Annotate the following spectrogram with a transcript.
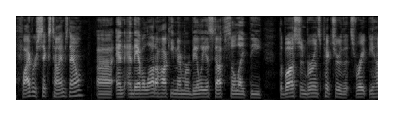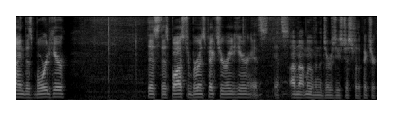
five or six times now uh, and and they have a lot of hockey memorabilia stuff. So like the the Boston Bruins picture that's right behind this board here. This this Boston Bruins picture right here. It's it's I'm not moving the jerseys just for the picture,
